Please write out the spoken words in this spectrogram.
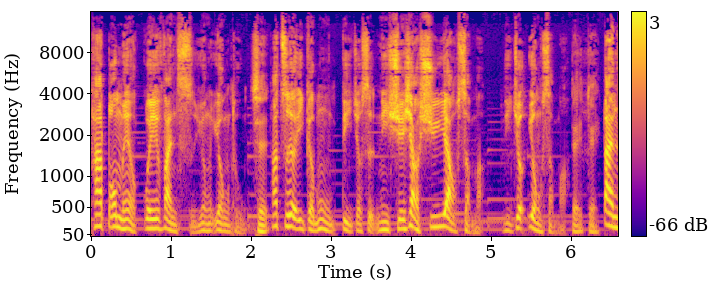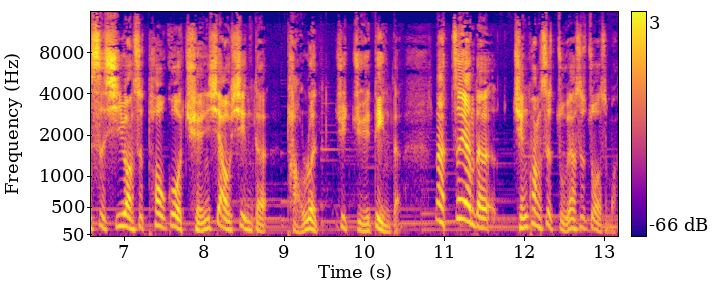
它都没有规范使用用途，是，它只有一个目的，就是你学校需要什么你就用什么。对对，但是希望是透过全校性的讨论去决定的。那这样的情况是主要是做什么？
